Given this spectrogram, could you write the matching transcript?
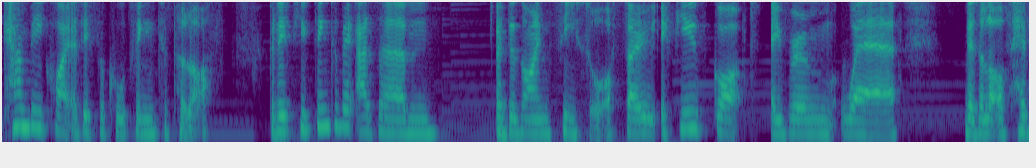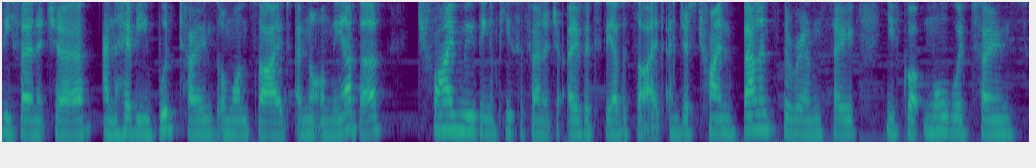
can be quite a difficult thing to pull off But if you think of it as um, a design seesaw, so if you've got a room where there's a lot of heavy furniture and heavy wood tones on one side and not on the other, try moving a piece of furniture over to the other side and just try and balance the room so you've got more wood tones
